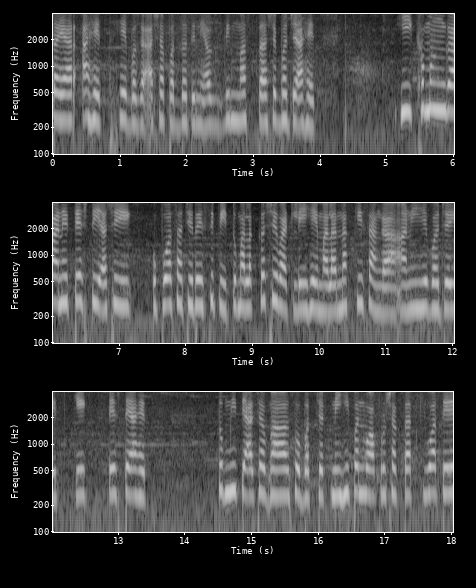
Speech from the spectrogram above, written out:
तयार आहेत. हे बघा अशा पद्धतीने अगदी मस्त असे भजे आहेत. ही खमंग आणि टेस्टी अशी उपवासाची रेसिपी तुम्हाला कशी वाटली हे मला नक्की सांगा. आणि हे भजे इतके टेस्टी आहेत. तुम्ही त्याच्या सोबत चटणीही पण वापरू शकतात किंवा ते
